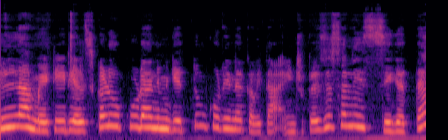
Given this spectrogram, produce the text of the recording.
ಎಲ್ಲ ಮೆಟೀರಿಯಲ್ಸ್ಗಳು ಕೂಡ ನಿಮಗೆ ತುಮಕೂರಿನ ಕವಿತಾ ಎಂಟರ್ಪ್ರೈಸಸಲ್ಲಿ ಸಿಗುತ್ತೆ.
